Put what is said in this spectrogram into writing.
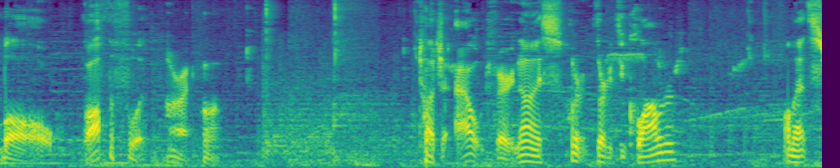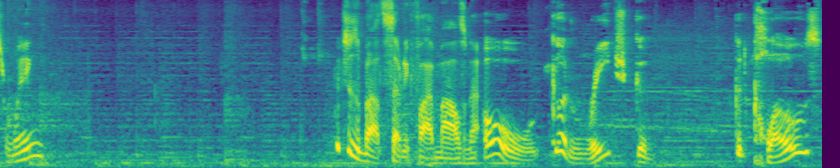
ball. Off the foot. Alright, come on. Touch out. Very nice. 132 kilometers on that swing. Which is about 75 miles an hour. Oh, good reach. Good good close.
